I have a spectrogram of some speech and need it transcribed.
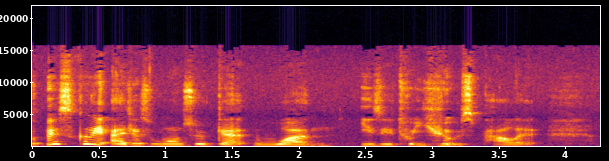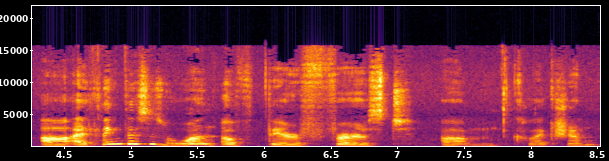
So basically I just want to get one easy to use palette. Uh, I think this is one of their first um, collection.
